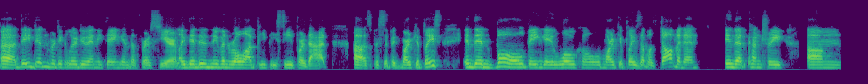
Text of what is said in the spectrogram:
uh, they didn't particularly do anything in the first year. Like they didn't even roll out PPC for that uh, specific marketplace. And then Bol, being a local marketplace that was dominant in that country, um,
